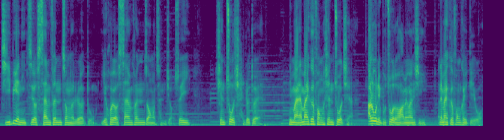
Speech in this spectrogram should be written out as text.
即便你只有三分钟的热度，也会有三分钟的成就，所以先做起来就对。你买了麦克风，先做起来啊！如果你不做的话，没关系，你麦克风可以给我。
